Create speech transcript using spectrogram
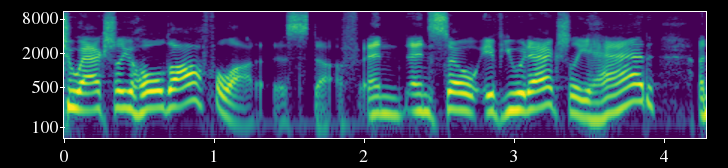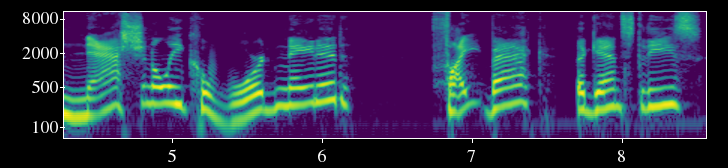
to actually hold off a lot of this stuff. And and so if you had actually had a nationally coordinated fight back against these,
